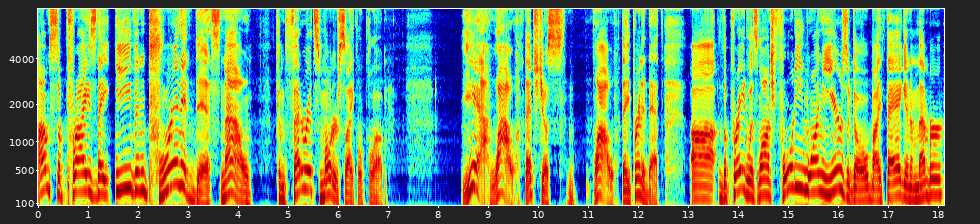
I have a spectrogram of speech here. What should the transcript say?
I'm surprised they even printed this now. Confederates Motorcycle Club. Yeah, wow. That's just wow. They printed that. Uh, the parade was launched 41 years ago by Fag and a member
